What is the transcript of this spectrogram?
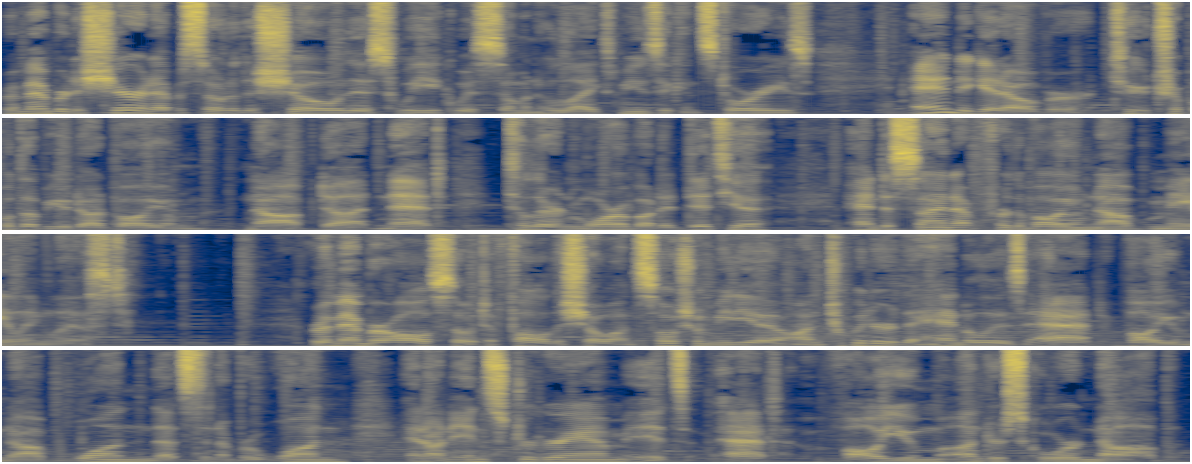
Remember to share an episode of the show this week with someone who likes music and stories, and to get over to www.volumeknob.net to learn more about Aditya and to sign up for the Volume Knob mailing list. Remember also to follow the show on social media. On Twitter, the handle is at Volume Knob One, that's the number one, and on Instagram, it's at volume underscore knob.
